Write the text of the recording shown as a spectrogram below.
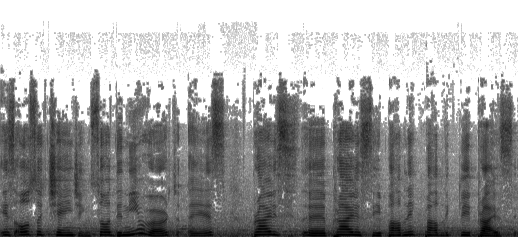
is also changing. So the new word is privacy, uh, privacy public, publicly privacy.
